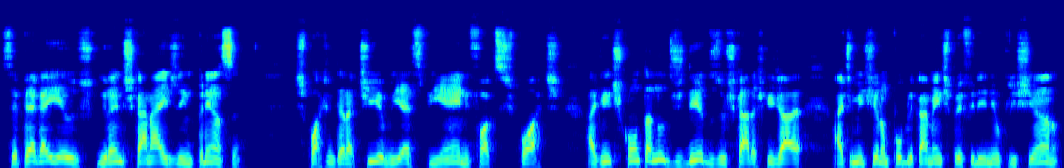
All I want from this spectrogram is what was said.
Você pega aí os grandes canais de imprensa, Esporte Interativo, ESPN, Fox Sports, a gente conta nos dedos os caras que já admitiram publicamente preferirem o Cristiano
